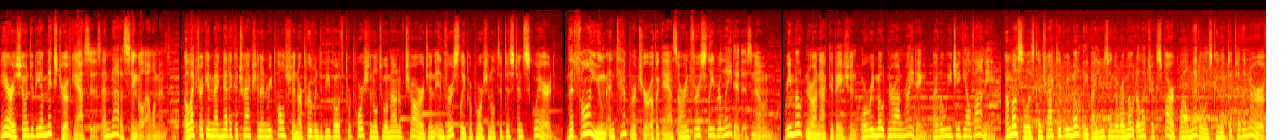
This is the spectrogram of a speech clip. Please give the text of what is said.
Air is shown to be a mixture of gases and not a single element. Electric and magnetic attraction and repulsion are proven to be both proportional to amount of charge and inversely proportional to distance squared. That volume and temperature of a gas are inversely related is known. Remote neuron activation or remote neuron writing by Luigi Galvani. A muscle is contracted remotely by using a remote electric spark while metal is connected to the nerve.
